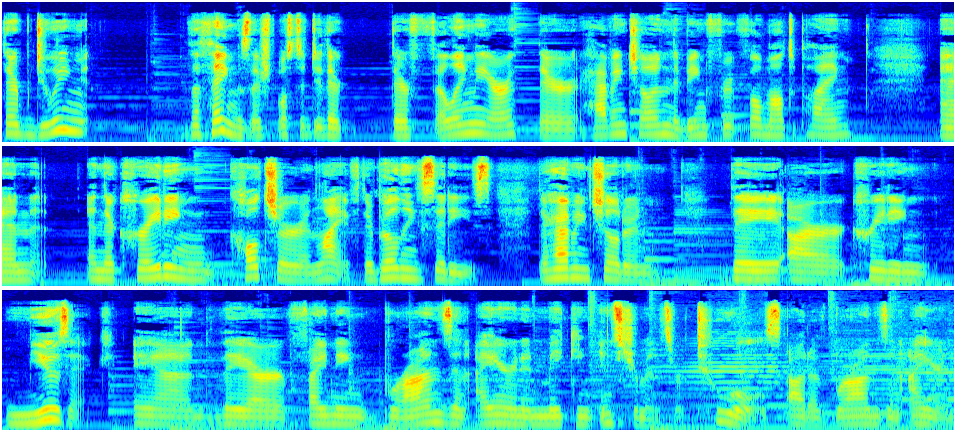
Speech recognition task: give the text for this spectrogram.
they're doing the things they're supposed to do. They're they're filling the earth. They're having children. They're being fruitful, multiplying, and and they're creating culture and life. They're building cities. They're having children they are creating music and they are finding bronze and iron and making instruments or tools out of bronze and iron.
